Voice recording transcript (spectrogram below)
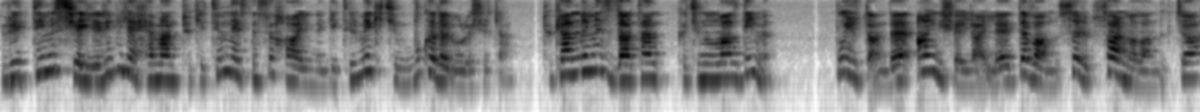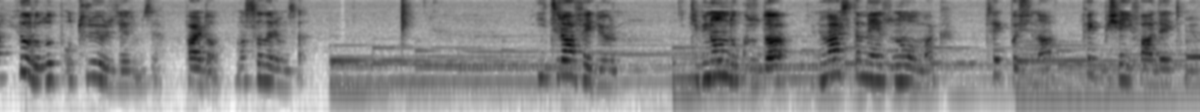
Ürettiğimiz şeyleri bile hemen tüketim nesnesi haline getirmek için bu kadar uğraşırken tükenmemiz zaten kaçınılmaz değil mi? Bu yüzden de aynı şeylerle devamlı sarıp sarmalandıkça yorulup oturuyoruz yerimize. Pardon, masalarımıza. İtiraf ediyorum. 2019'da üniversite mezunu olmak tek başına pek bir şey ifade etmiyor.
